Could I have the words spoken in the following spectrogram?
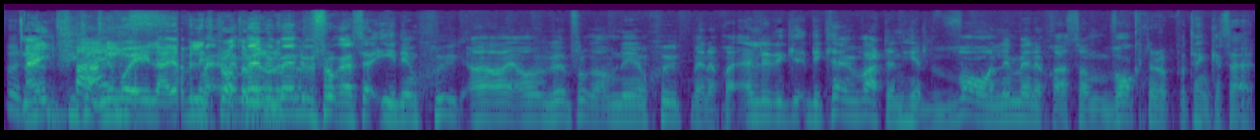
full Nej, med fy fan, nu mår jag illa. Jag vill inte Men, prata men, mer men om du det. frågar, så, här, är det en sjuk, ja, ja, vi frågar om det är en sjuk människa? Eller det, det kan ju varit en helt vanlig människa som vaknar upp och tänker så här.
